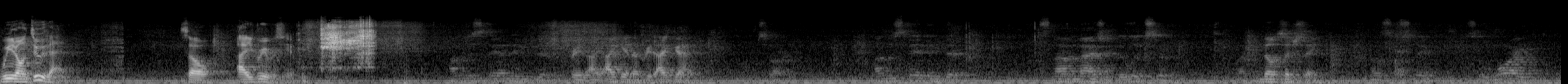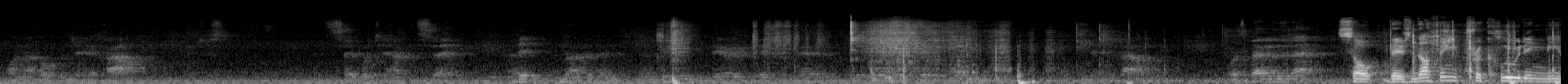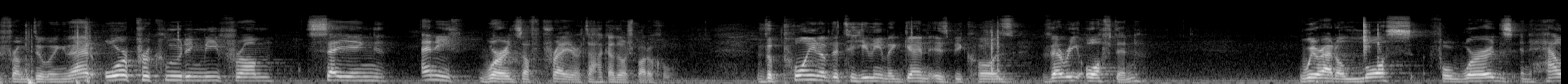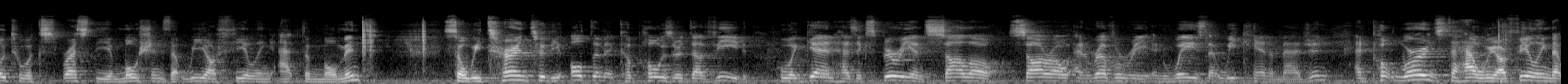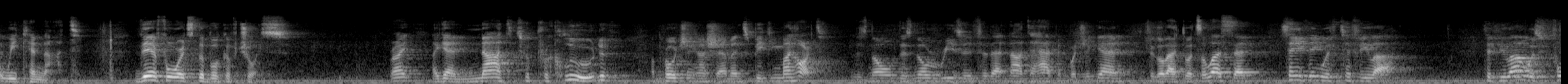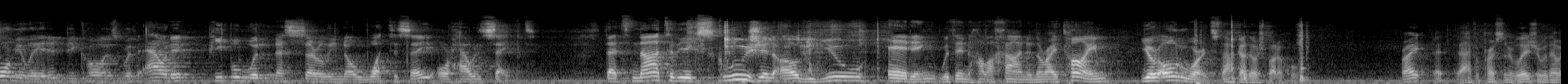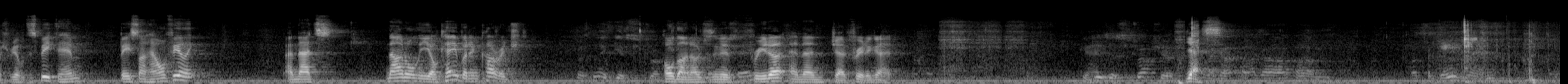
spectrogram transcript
We don't do that. So I agree with you. understanding I, I can't read. I got it. I'm sorry. Understanding that it's not a magic elixir. Like no such thing. No such thing. So why why not open the Echad and just and say what you have to say, the, rather than, than reading there, What's better than that? So there's nothing precluding me from doing that or precluding me from saying any words of prayer to Hakadosh Baruch Hu. The point of the Tehillim again is because very often we're at a loss for words and how to express the emotions that we are feeling at the moment. So we turn to the ultimate composer, David, who again has experienced sorrow, sorrow and revelry in ways that we can't imagine, and put words to how we are feeling that we cannot. Therefore, it's the book of choice right? Again, not to preclude approaching Hashem and speaking my heart. There's no, there's no reason for that not to happen. Which again, to go back to what Celeste said, same thing with tefillah. Tefillah was formulated because without it, people wouldn't necessarily know what to say or how to say it. That's not to the exclusion of you adding within halachan in the right time your own words to Hakadosh Baruch Hu. Right? I have a personal relationship with him. I should be able to speak to him based on how I'm feeling. And that's not only okay, but encouraged. Hold on, I was just going to Frida and then Jed. Frida, go ahead. It gives a structure. Yes. Like a, like a, um, a game plan.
